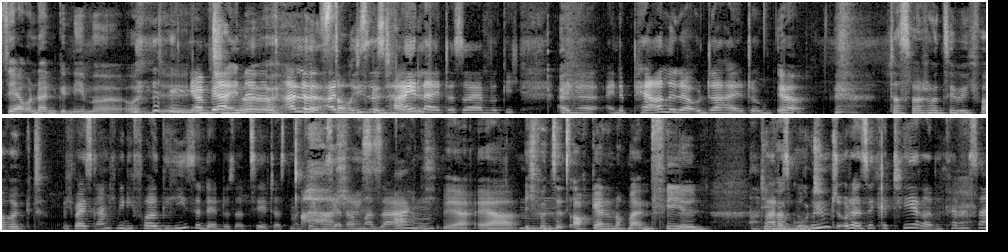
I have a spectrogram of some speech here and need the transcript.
sehr unangenehme und äh, Ja, wir erinnern uns alle an Storys dieses geteilt. Highlight. Das war ja wirklich eine, eine Perle der Unterhaltung. Ja, das war schon ziemlich verrückt. Ich weiß gar nicht, wie die Folge hieß, in der du es erzählt hast. Man könnte Ah, es ja doch mal sagen. auch mehr. Ja, ich würde es jetzt auch gerne nochmal empfehlen. Die war war, das gut. berühmt oder Sekretärin? Kann das sein?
